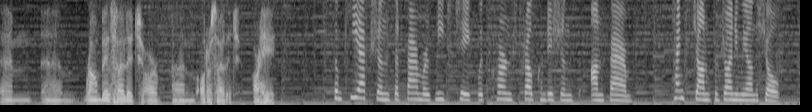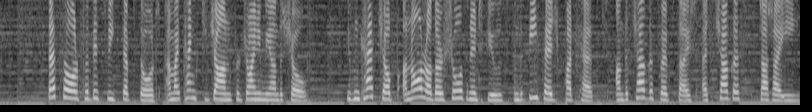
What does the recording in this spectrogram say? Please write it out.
um, um, round bale silage or um, other silage or hay. Some key actions that farmers need to take with current drought conditions on farm. Thanks, John, for joining me on the show. That's all for this week's episode, and my thanks to John for joining me on the show. You can catch up on all other shows and interviews from the Beef Edge podcast on the Teagasc website at teagasc.ie,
